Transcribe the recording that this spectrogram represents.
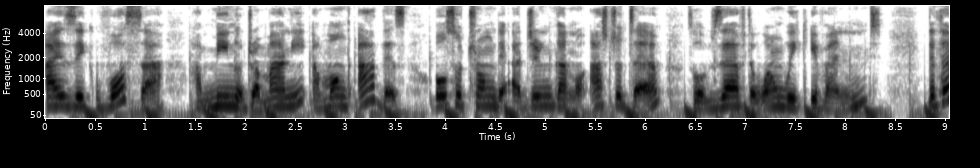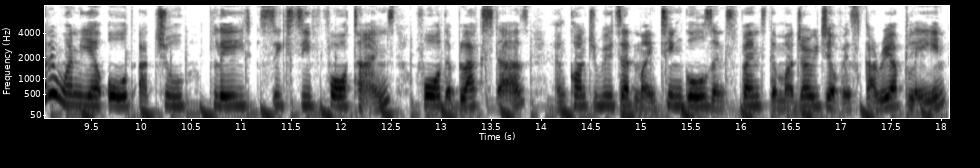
Isaac Vorsah, Aminu Dramani, among others, also thronged the Adjiringanor AstroTurf to observe the one-week event. The 31 year old Atsu played 64 times for the Black Stars and contributed 19 goals and spent the majority of his career playing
